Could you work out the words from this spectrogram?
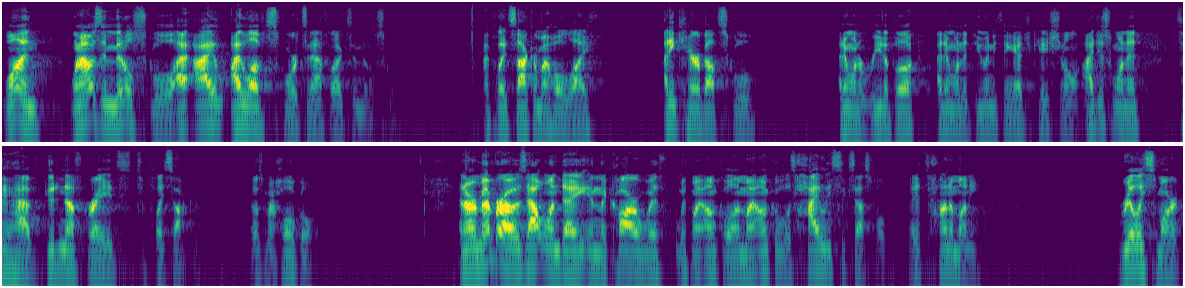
One, when I was in middle school, I, I, I loved sports and athletics in middle school. I played soccer my whole life. I didn't care about school. I didn't want to read a book. I didn't want to do anything educational. I just wanted to have good enough grades to play soccer. That was my whole goal. And I remember I was out one day in the car with, with my uncle, and my uncle was highly successful, made a ton of money, really smart.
